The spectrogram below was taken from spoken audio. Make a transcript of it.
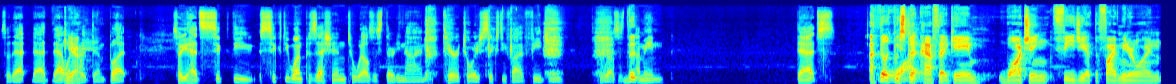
So that that that one Yeah. hurt them. But so you had 60, 61 possession to Wales' 39, territory 65 Fiji to Wales' The- I mean that's I feel like we spent half that game watching Fiji at the five meter line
